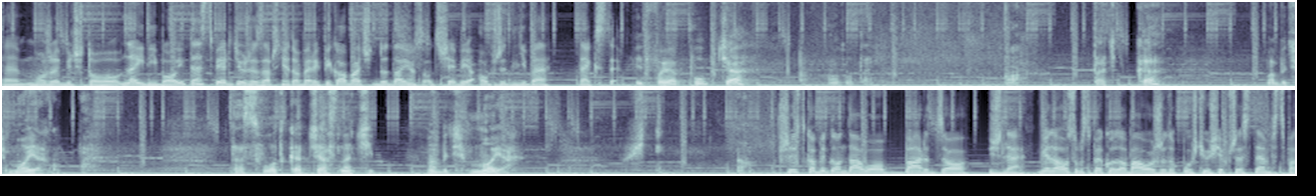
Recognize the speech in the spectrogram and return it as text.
e, może być to Ladyboy, ten stwierdził, że zacznie to weryfikować, dodając od siebie obrzydliwe teksty. I twoja pupcia? O tutaj. O, ta cipka ma być moja kupa. Ta słodka, ciasna cip ma być moja. Wszystko wyglądało bardzo źle. Wiele osób spekulowało, że dopuścił się przestępstwa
